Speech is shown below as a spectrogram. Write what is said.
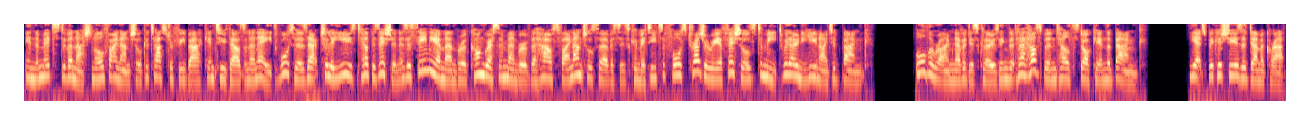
In the midst of a national financial catastrophe back in 2008 Waters actually used her position as a senior member of Congress and member of the House Financial Services Committee to force Treasury officials to meet with OneUnited Bank. All the rhyme never disclosing that her husband held stock in the bank. Yet because she is a Democrat,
